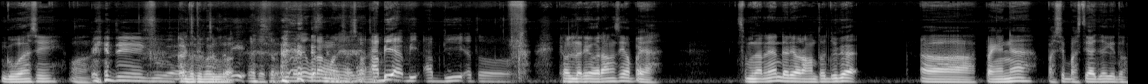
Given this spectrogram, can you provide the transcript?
gua sih wah Ini gua. tiba-tiba gua Gimana orang cocok. Abi, abi, abdi atau kalau dari orang sih apa ya sebenarnya dari orang tua juga eh pengennya pasti-pasti aja gitu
